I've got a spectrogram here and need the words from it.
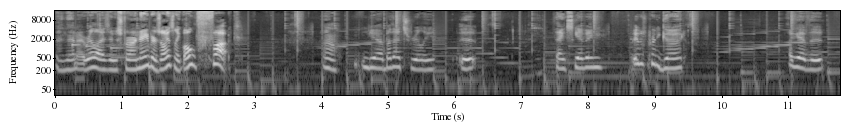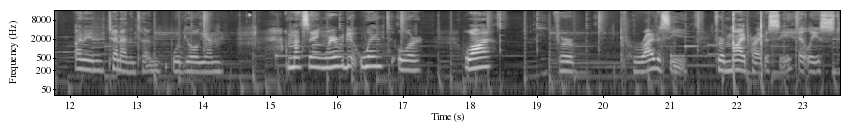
And then I realized it was for our neighbors. I was like, oh fuck. Oh, yeah, but that's really it. Thanksgiving, it was pretty good. I give it, I mean, 10 out of 10 would go again. I'm not saying where we get went or why. For privacy, for my privacy at least.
